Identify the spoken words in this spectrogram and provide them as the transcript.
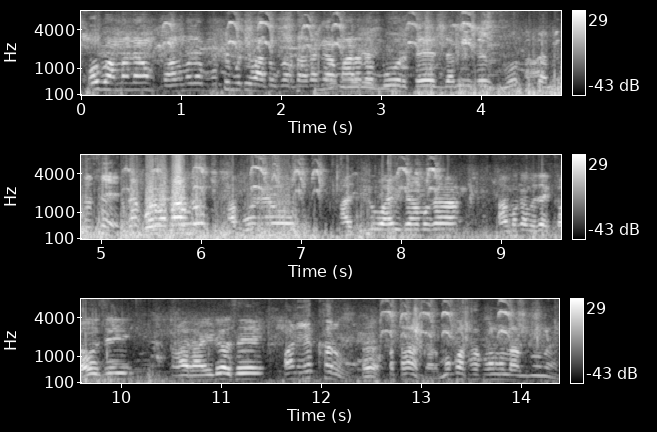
ખૂબ અમને આમ ફોનમાં તો મોટી મોટી વાતો કરતા હતા કે અમારે તો બોર છે જમીન છે બોર તો જમીન તો છે. બોર બતાવજો આ બોર રહ્યો આ જીરું આવી છે આ મકા બધા ઘઉં છે આ રાયડો છે. પણ એક ખરું તમારા ઘરમાં કોઈ ઠકાણું લાગતું નહીં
